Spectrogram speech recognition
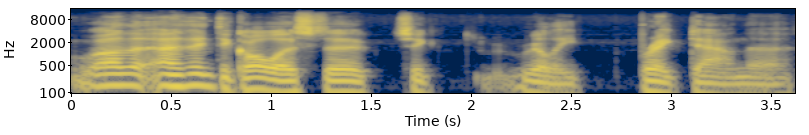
Well, I think the goal is to to really break down the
